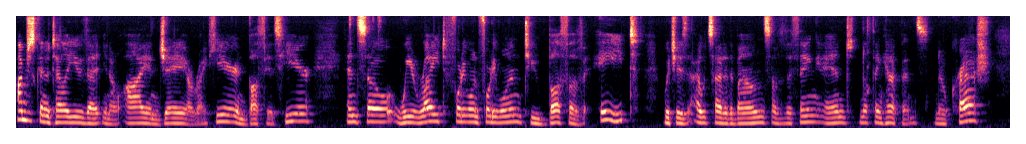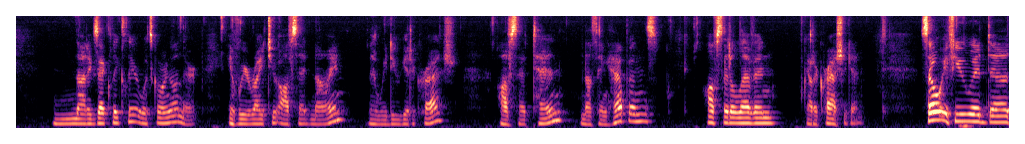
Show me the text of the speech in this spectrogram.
I'm just going to tell you that you know, I and J are right here and buff is here. And so we write 4141 to buff of 8, which is outside of the bounds of the thing, and nothing happens. No crash, not exactly clear what's going on there. If we write to offset 9, then we do get a crash. Offset 10, nothing happens. Offset 11, got a crash again. So if you had uh,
